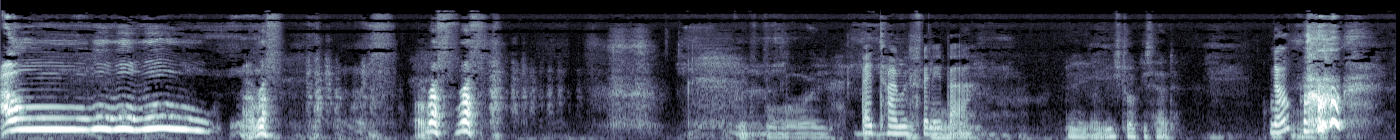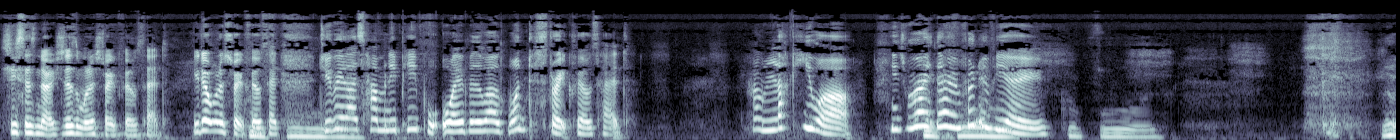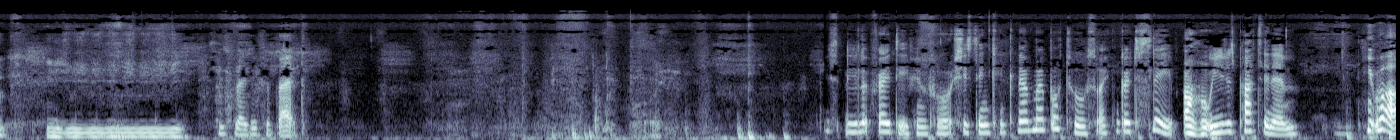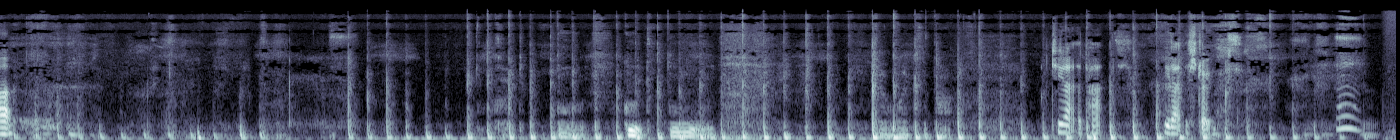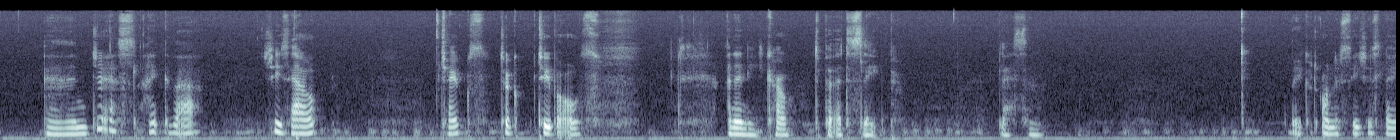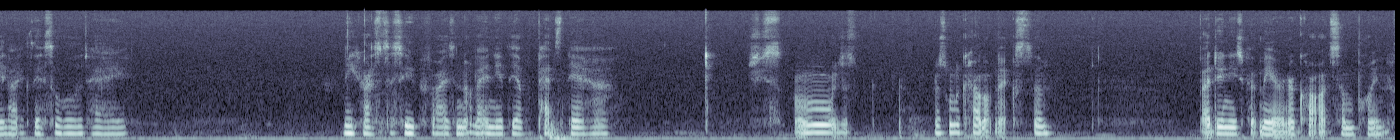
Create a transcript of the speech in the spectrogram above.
Ow! Woo, woo, woo. Ah, rough. Ah, rough, rough. Good boy. Bedtime with Philly Bear. There you go. You stroke his head. No? she says no, she doesn't want to stroke Phil's head. You don't want to stroke Phil's head. Mm-hmm. Do you realise how many people all over the world want to stroke Phil's head? How lucky you are. He's right there in front of you. Look. He's ready for bed. You You look very deep in thought. She's thinking, can I have my bottle so I can go to sleep? Oh, were you just patting him? You are. Good boy. Don't like the pop. Do you like the pats? You like the strokes? And just like that, she's out. Chokes. Took two bottles. And an eco to put her to sleep. Bless him. They could honestly just lay like this all day. Niko has to supervise and not let any of the other pets near her. Oh, I just I just want to curl up next to them. But I do need to put Mia in a cot at some point.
